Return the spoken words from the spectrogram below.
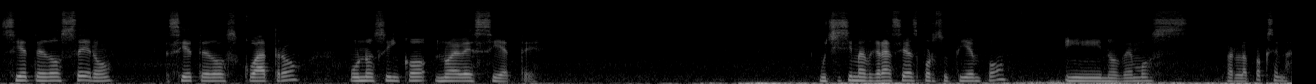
720 724 1597 Muchísimas gracias por su tiempo y nos vemos para la próxima.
